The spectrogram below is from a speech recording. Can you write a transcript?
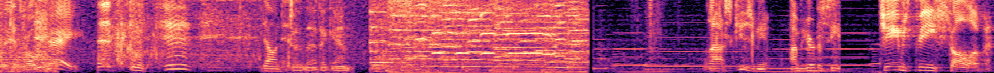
it's, it's okay. Don't do that again. Uh, excuse me, I'm here to see James P. Sullivan.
